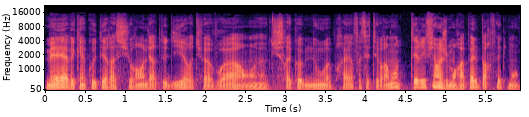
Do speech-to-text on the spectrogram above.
Mais avec un côté rassurant, l'air de dire, tu vas voir, tu serais comme nous après. Enfin, c'était vraiment terrifiant et je m'en rappelle parfaitement.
